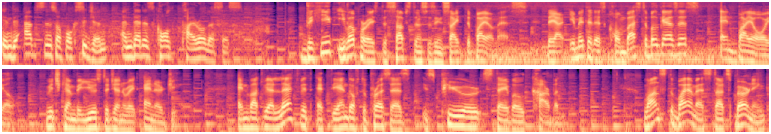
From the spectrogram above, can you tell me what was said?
in the absence of oxygen and that is called pyrolysis. The heat evaporates the substances inside the biomass. They are emitted as combustible gases and biooil, which can be used to generate energy. And what we are left with at the end of the process is pure, stable carbon. Once the biomass starts burning,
